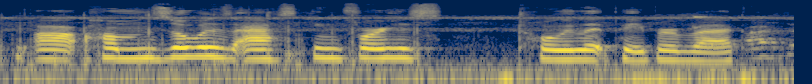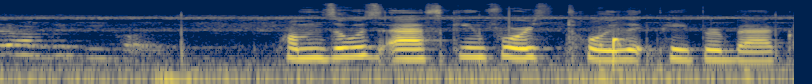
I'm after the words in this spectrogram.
bathroom. Uh, Hamza was asking for his toilet paper back. I still have the key card. Hamza was asking for his toilet paper back.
